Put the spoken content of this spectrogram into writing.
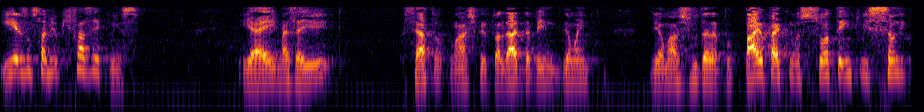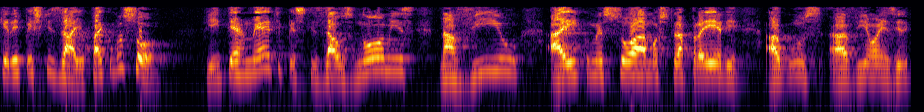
e eles não sabiam o que fazer com isso. E aí, mas aí, certo, com a espiritualidade também deu uma, deu uma ajuda né, para o pai, o pai começou a ter a intuição de querer pesquisar, e o pai começou. via internet, pesquisar os nomes, navio, aí começou a mostrar para ele alguns aviões, ele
